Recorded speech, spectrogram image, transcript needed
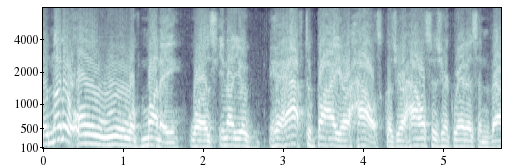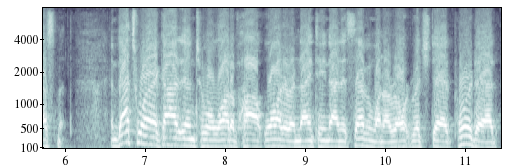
So another old rule of money was, you know, you, you have to buy your house because your house is your greatest investment. And that's where I got into a lot of hot water in 1997 when I wrote Rich Dad, Poor Dad.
